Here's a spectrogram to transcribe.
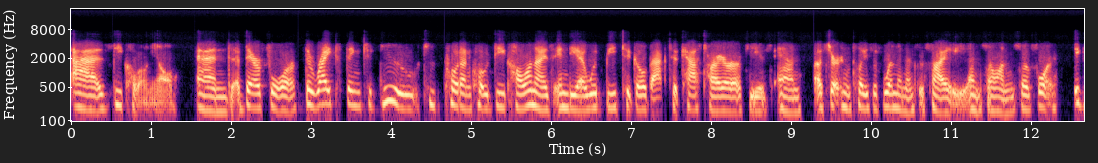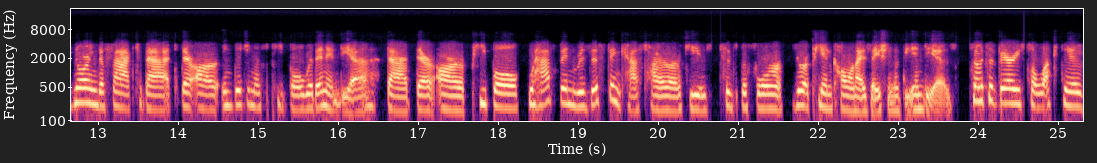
as decolonial. And therefore, the right thing to do to quote unquote decolonize India would be to go back to caste hierarchies and a certain place of women in society and so on and so forth ignoring the fact that there are indigenous people within India, that there are people who have been resisting caste hierarchies since before European colonization of the Indias. So it's a very selective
